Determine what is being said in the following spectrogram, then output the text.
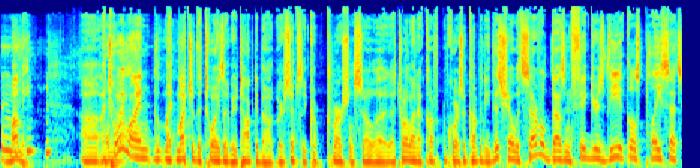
mummy. Uh, a toy line, like much of the toys, like we talked about, were essentially co- commercials. So, uh, a toy line, of co- of course, accompanied this show with several dozen figures, vehicles, playsets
